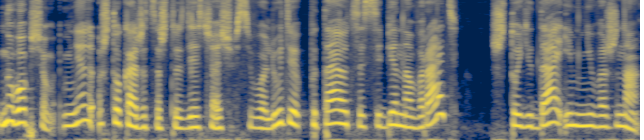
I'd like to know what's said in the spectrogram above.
Ну, в общем, мне что кажется, что здесь чаще всего люди пытаются себе наврать, что еда им не важна.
